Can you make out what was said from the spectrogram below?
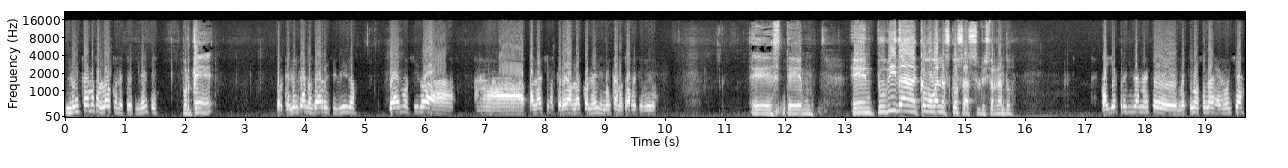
Nunca hemos hablado con el presidente. ¿Por qué? Porque nunca nos ha recibido. Ya hemos ido a, a Palacio a querer hablar con él y nunca nos ha recibido. Este, en tu vida, ¿cómo van las cosas, Luis Fernando? Ayer precisamente metimos una denuncia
